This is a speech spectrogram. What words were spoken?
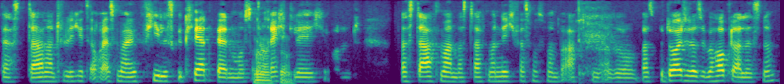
dass da natürlich jetzt auch erstmal vieles geklärt werden muss, auch ja, rechtlich und was darf man, was darf man nicht, was muss man beachten? Also was bedeutet das überhaupt alles, ne?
